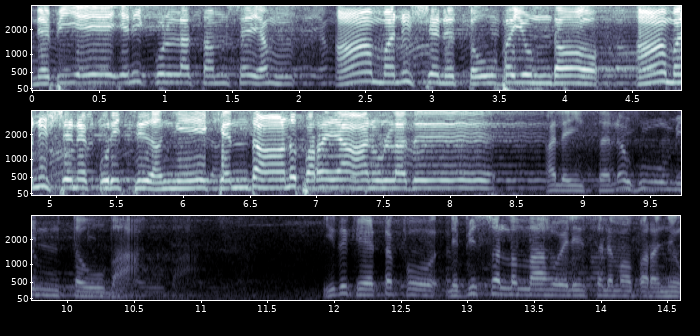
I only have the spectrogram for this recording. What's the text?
നബിയെ എനിക്കുള്ള സംശയം ആ മനുഷ്യന് തൗബയുണ്ടോ? ആ മനുഷ്യനെ കുറിച്ച് അങ്ങേക്ക് എന്താണ് പറയാനുള്ളത് അലൈസലഹൂമിൻ മിൻ തൗബ. ഇത് കേട്ടപ്പോ നബി സല്ലാഹു അലൈഹി വസല്ലമ പറഞ്ഞു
